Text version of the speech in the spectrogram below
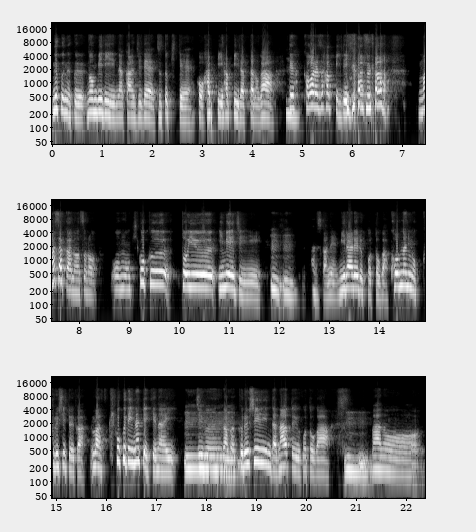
う、ぬくぬく、のんびりな感じでずっと来て、こう、ハッピー、ハッピーだったのが、で、うん変わらずハッピーでいくはずが、まさかの、その、おもう帰国というイメージに、うんうん。なんですかね、見られることがこんなにも苦しいというか、まあ、帰国でいなきゃいけない自分が苦しいんだなということが、うん。あの、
